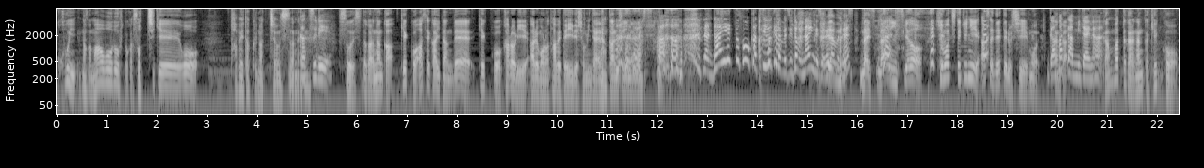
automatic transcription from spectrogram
濃いなんか麻婆豆腐とかそっち系を食べたくなっちゃうんですよね。がっつり。そうです。だからなんか結構汗かいたんで結構カロリーあるもの食べていいでしょみたいな感じになります。は いなダイエット効果っていうわけでは別に多分ないんですよね多分ね。ないです。ないんです。けど 気持ち的に汗出てるしもう頑張ったみたいな。頑張ったからなんか結構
